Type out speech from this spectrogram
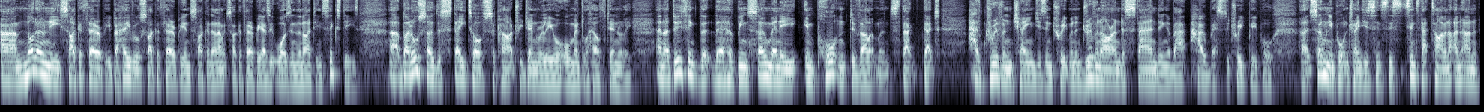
um, not only psychotherapy, behavioral psychotherapy and psychodynamic psychotherapy as it was in the 1960s, uh, but also the state of psychiatry generally or, or, mental health generally. And I do think that there have been so many important developments that, that have driven changes in treatment and driven our understanding about how best to treat people. Uh, so many important changes since this since that time, and, and, and,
